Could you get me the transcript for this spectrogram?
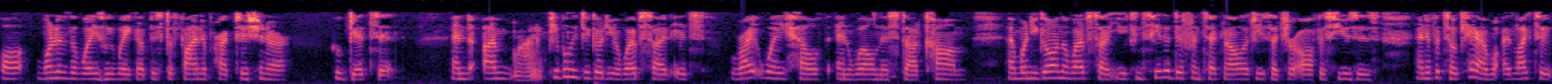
Well, one of the ways we wake up is to find a practitioner who gets it and I'm right. people need to go to your website. It's rightwayhealthandwellness.com. And when you go on the website, you can see the different technologies that your office uses. And if it's okay, i w- I'd like to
